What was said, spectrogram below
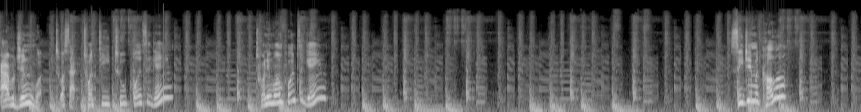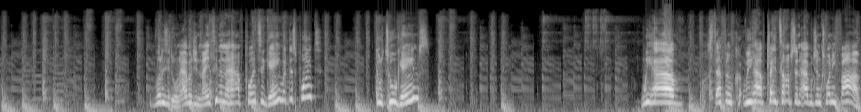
averaging what? What's that? 22 points a game? 21 points a game? CJ McCullough? What is he doing? Averaging 19 and a half points a game at this point? Through two games? We have Stephen we have Klay Thompson averaging 25.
